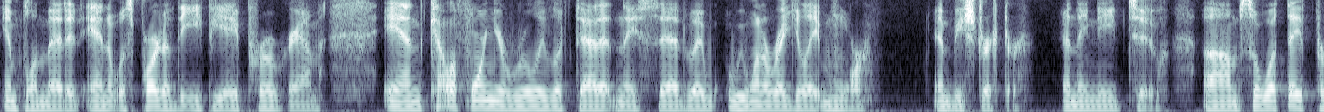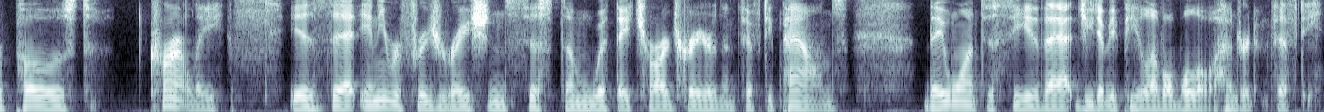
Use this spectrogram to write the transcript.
implemented and it was part of the EPA program. And California really looked at it and they said, we, we want to regulate more and be stricter, and they need to. Um, so what they've proposed currently is that any refrigeration system with a charge greater than 50 pounds, they want to see that GWP level below 150.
